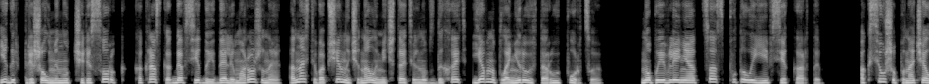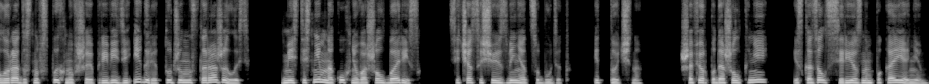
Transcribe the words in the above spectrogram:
Игорь пришел минут через сорок, как раз когда все доедали мороженое, а Настя вообще начинала мечтательно вздыхать, явно планируя вторую порцию. Но появление отца спутало ей все карты. А Ксюша, поначалу радостно вспыхнувшая при виде Игоря, тут же насторожилась. Вместе с ним на кухню вошел Борис. Сейчас еще извиняться будет. И точно. Шофер подошел к ней и сказал с серьезным покаянием.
